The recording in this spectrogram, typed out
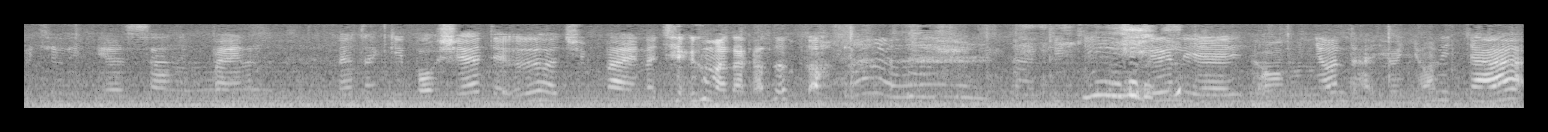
cái chỉ là kia xa thì bay nó nếu ta kia bỏ xe chạy ứ họ chim bay nó chỉ mà ta có đất to. Cái gì ứ đi. Ờ, rồi nhớ đại, rồi nhớ đi chá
